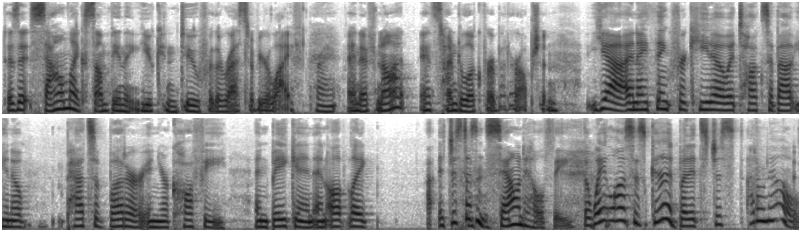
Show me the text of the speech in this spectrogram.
does it sound like something that you can do for the rest of your life? Right. And if not, it's time to look for a better option. Yeah, and I think for keto, it talks about you know pats of butter in your coffee and bacon and all like it just doesn't sound healthy. The weight loss is good, but it's just I don't know.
